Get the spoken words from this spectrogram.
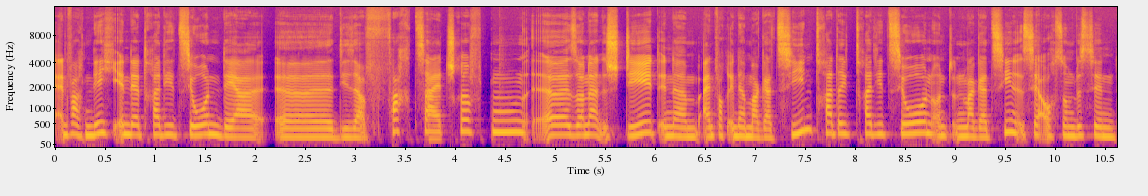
einfach nicht in der Tradition der, äh, dieser Fachzeitschriften, äh, sondern es steht in der, einfach in der Magazintradition. Und ein Magazin ist ja auch so ein bisschen.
